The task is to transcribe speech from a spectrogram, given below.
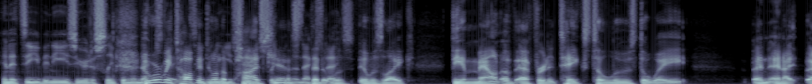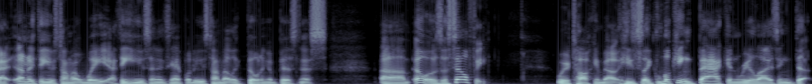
And it's even easier to sleep in the next Who were we day. Talking to on the easier to sleep in the podcast next that it day. was? It was like the amount of effort it takes to lose the weight, and and I I don't think he was talking about weight. I think he used an example. He was talking about like building a business. Um, oh, it was a selfie. We were talking about. He's like looking back and realizing that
